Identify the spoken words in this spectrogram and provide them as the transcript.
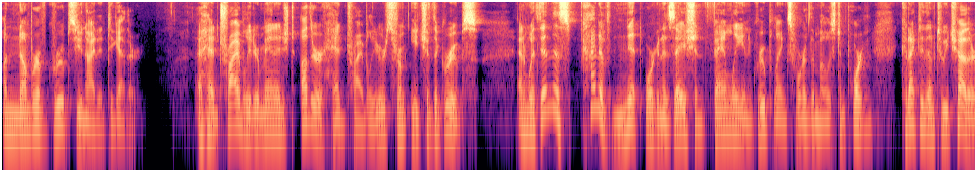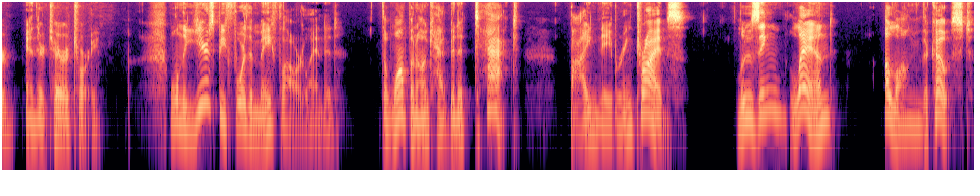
A number of groups united together. A head tribe leader managed other head tribe leaders from each of the groups. And within this kind of knit organization, family and group links were the most important, connecting them to each other and their territory. Well, in the years before the Mayflower landed, the Wampanoag had been attacked by neighboring tribes, losing land along the coast.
